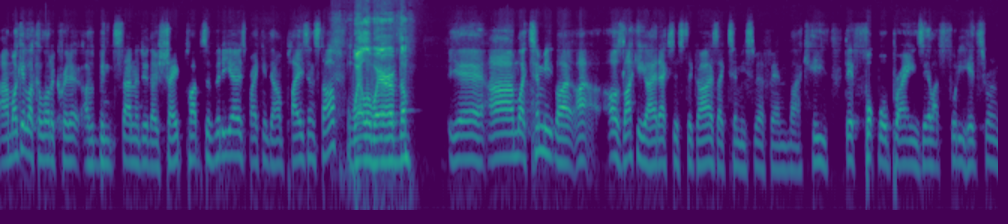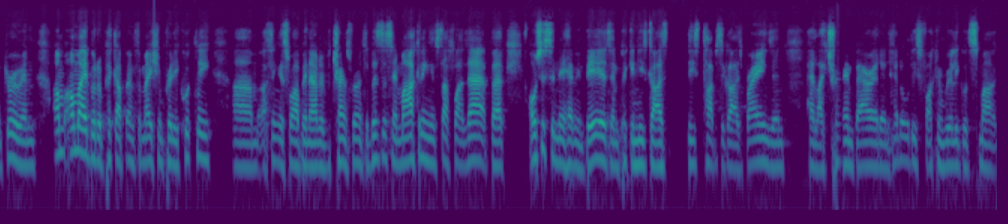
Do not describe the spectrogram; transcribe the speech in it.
um, I get like a lot of credit. I've been starting to do those shape types of videos, breaking down plays and stuff. Well aware of them. Yeah, um, like Timmy, like I, I was lucky I had access to guys like Timmy Smith and like he, they're football brains, they're like footy heads through and through, and I'm, I'm able to pick up information pretty quickly. Um, I think that's why I've been able to transfer into business and marketing and stuff like that. But I was just in there having beers and picking these guys, these types of guys' brains, and had like Trent Barrett and had all these fucking really good smart,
